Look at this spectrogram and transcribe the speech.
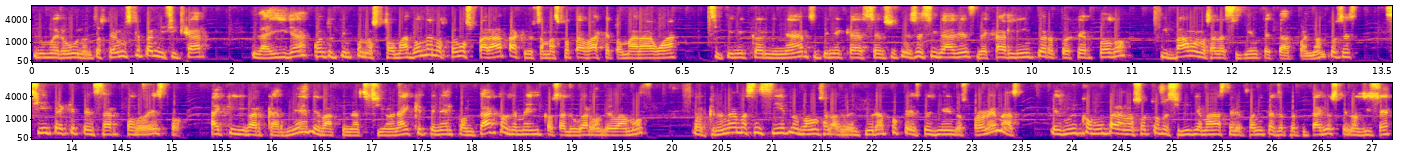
número uno. Entonces tenemos que planificar la ida, cuánto tiempo nos toma, dónde nos podemos parar para que nuestra mascota baje a tomar agua, si tiene que orinar, si tiene que hacer sus necesidades, dejar limpio, recoger todo y vámonos a la siguiente etapa, ¿no? Entonces, siempre hay que pensar todo esto. Hay que llevar carnet de vacunación, hay que tener contactos de médicos al lugar donde vamos, porque no nada más es ir, nos vamos a la aventura porque después vienen los problemas. Es muy común para nosotros recibir llamadas telefónicas de propietarios que nos dicen,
